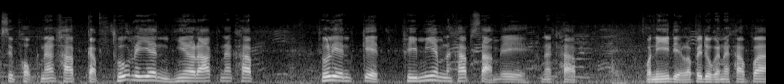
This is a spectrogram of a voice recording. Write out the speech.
166 นะครับ กับทุเรียนเฮียรักนะครับ ทุเรียนเกรดพรีเมียมนะครับ 3A นะครับ วันนี้เดี๋ยวเราไปดูกันนะครับว่า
